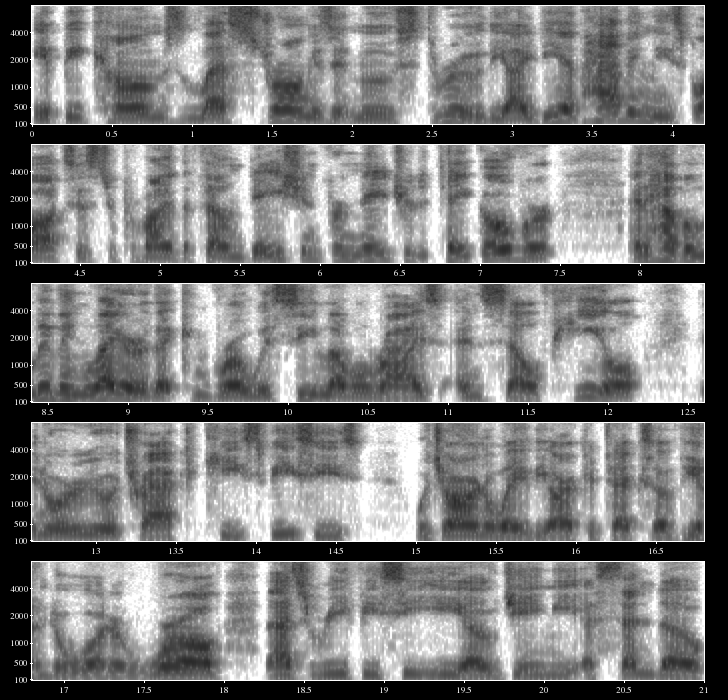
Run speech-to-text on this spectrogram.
it becomes less strong as it moves through. The idea of having these blocks is to provide the foundation for nature to take over and have a living layer that can grow with sea level rise and self heal in order to attract key species, which are in a way the architects of the underwater world. That's Reefy CEO Jamie Ascendo.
